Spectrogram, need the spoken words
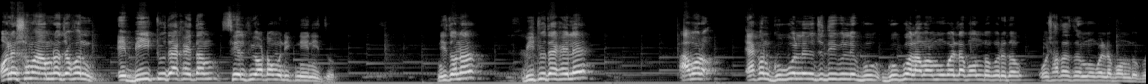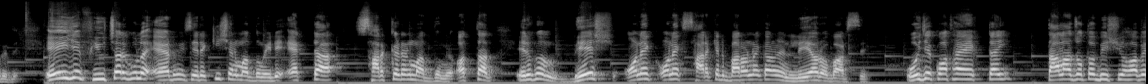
অনেক সময় আমরা যখন এই বি টু দেখাইতাম সেলফি অটোমেটিক নিয়ে নিত। নিত না? বি টু দেখাইলে, আবার এখন গুগলে যদি বলি গুগল আমার মোবাইলটা বন্ধ করে দাও ওই সাথে সাথে মোবাইলটা বন্ধ করে দে। এই যে ফিউচারগুলো অ্যাড হয়েছে এটা কিসের মাধ্যমে? এটা একটা সার্কেটের মাধ্যমে। অর্থাৎ এরকম বেশ অনেক অনেক সার্কেট বাড়ানোর কারণে লেয়ারও বাড়ছে। ওই যে কথা একটাই তালা যত বেশি হবে,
